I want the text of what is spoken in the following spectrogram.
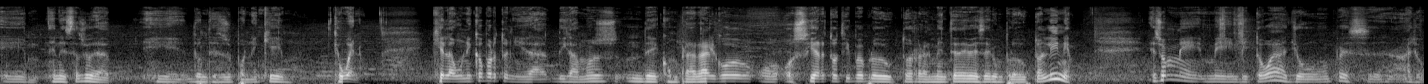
en esta ciudad donde se supone que, que, bueno, que la única oportunidad, digamos, de comprar algo o, cierto tipo de producto realmente debe ser un producto en línea. Eso me, me invitó a yo, pues, a yo,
